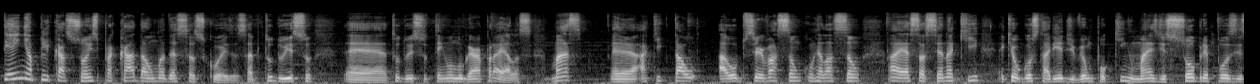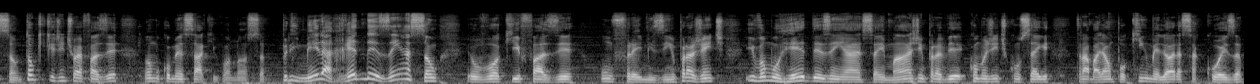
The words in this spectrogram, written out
Tem aplicações para cada uma dessas coisas, sabe? Tudo isso, é, tudo isso tem um lugar para elas. Mas é, aqui está a observação com relação a essa cena aqui, é que eu gostaria de ver um pouquinho mais de sobreposição. Então o que, que a gente vai fazer? Vamos começar aqui com a nossa primeira redesenhação. Eu vou aqui fazer um framezinho pra gente e vamos redesenhar essa imagem para ver como a gente consegue trabalhar um pouquinho melhor essa coisa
